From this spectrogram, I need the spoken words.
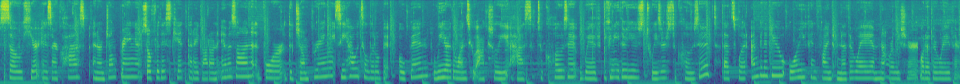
So here is our clasp and our jump ring. So for this kit that I got on Amazon, for the jump ring, see how it's a little bit open? We are the ones who actually has to close it with, you can either use tweezers to close it, that's what I'm gonna do, or you can find another way. I'm not really sure what other way there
